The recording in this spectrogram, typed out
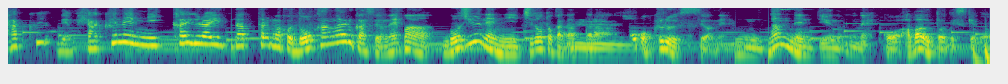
100でも100年に1回ぐらいだったらまあこれどう考えるかですよね。まあ50年に一度とかだったらうん。ほぼ来るっすよね、うん。何年っていうのもねこうアバウトですけど。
